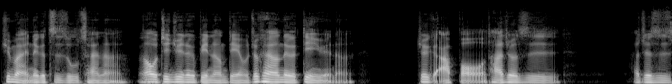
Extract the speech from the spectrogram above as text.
去买那个自助餐啊，然后我进去那个便当店，我就看到那个店员啊，就一个阿伯，他就是他就是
